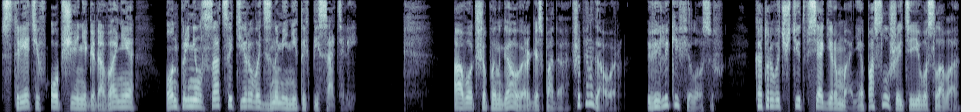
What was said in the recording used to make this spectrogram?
Встретив общее негодование, он принялся цитировать знаменитых писателей. А вот Шопенгауэр, господа, Шопенгауэр, великий философ, которого чтит вся Германия, послушайте его слова.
